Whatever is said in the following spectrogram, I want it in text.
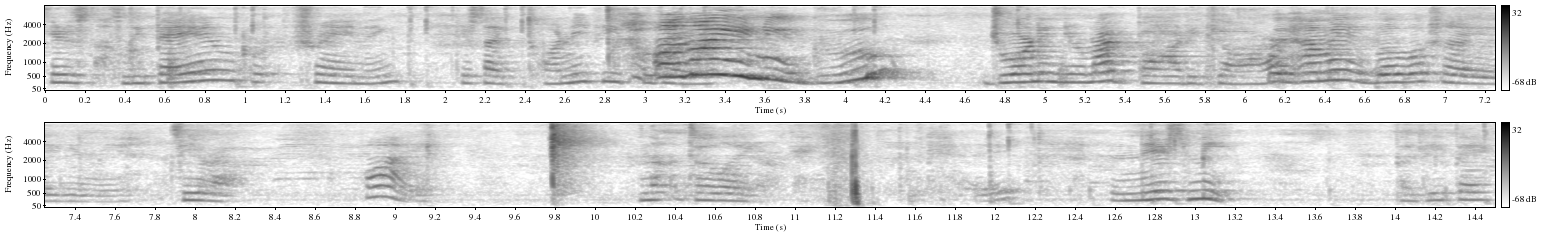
Here's Felipe in training. There's like 20 people. Am there. I in your group? Jordan, you're my bodyguard. Wait, how many bubbles are you gonna give me? Zero. Why? Not until later, okay? Okay. And there's me. Felipe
